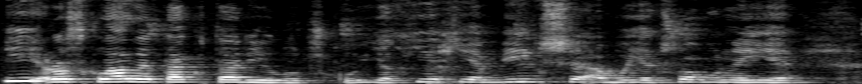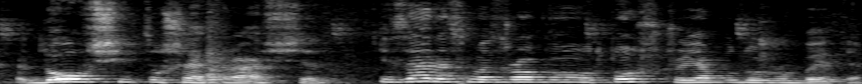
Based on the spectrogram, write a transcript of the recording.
і розклали так в тарілочку. Як їх є більше, або якщо вони є довші, то ще краще. І зараз ми зробимо те, що я буду робити.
